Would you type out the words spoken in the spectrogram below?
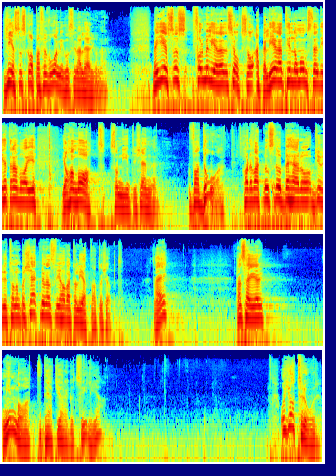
Jesus skapar förvåning hos sina lärjungar. Men Jesus formulerade sig också, appellerade till de omständigheter han var i. Jag har mat som ni inte känner. Vad då? Har det varit någon snubbe här och bjudit honom på käk medan vi har varit och letat och köpt? Nej. Han säger, min mat det är att göra Guds vilja. Och jag tror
